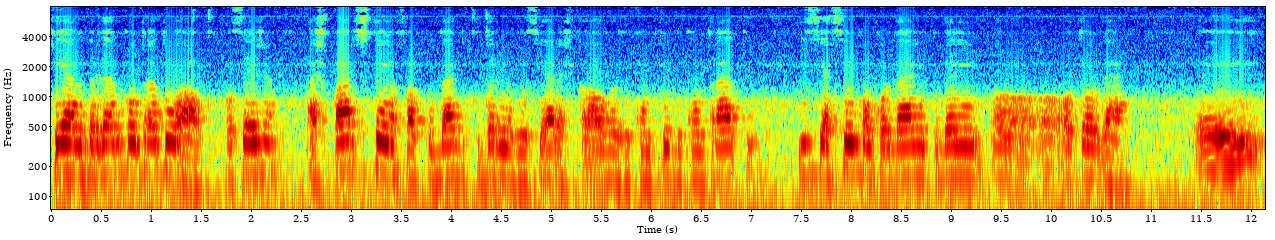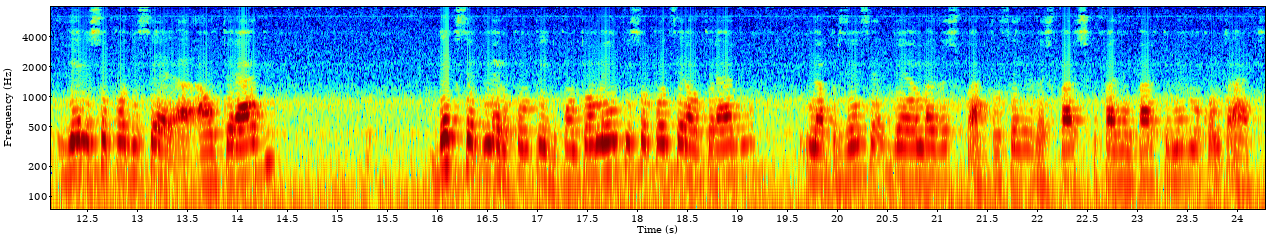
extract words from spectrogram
que é a liberdade contratual, ou seja, as partes têm a faculdade de poder negociar as cláusulas do conteúdo do contrato e, se assim concordarem, poderem otorgar. E, e ele só pode ser alterado, deve ser primeiro cumprido pontualmente e só pode ser alterado na presença de ambas as partes, ou seja, das partes que fazem parte do mesmo contrato.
